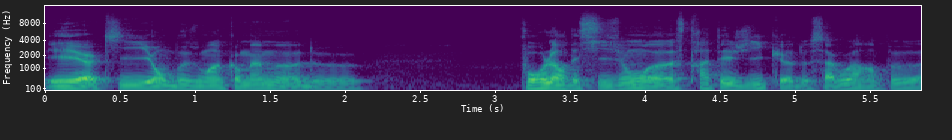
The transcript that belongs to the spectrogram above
et euh, qui ont besoin quand même de, pour leurs décisions stratégiques, de savoir un peu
